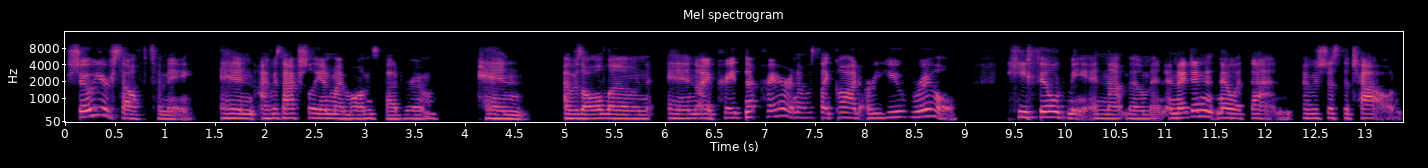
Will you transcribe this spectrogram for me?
Show yourself to me. And I was actually in my mom's bedroom and I was all alone. And I prayed that prayer and I was like, God, are you real? He filled me in that moment. And I didn't know it then. I was just a child.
